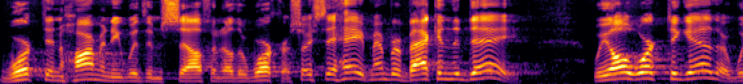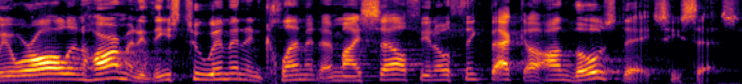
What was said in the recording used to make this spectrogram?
worked in harmony with himself and other workers. So he said, hey, remember back in the day, we all worked together. We were all in harmony. These two women and Clement and myself, you know, think back on those days, he says.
